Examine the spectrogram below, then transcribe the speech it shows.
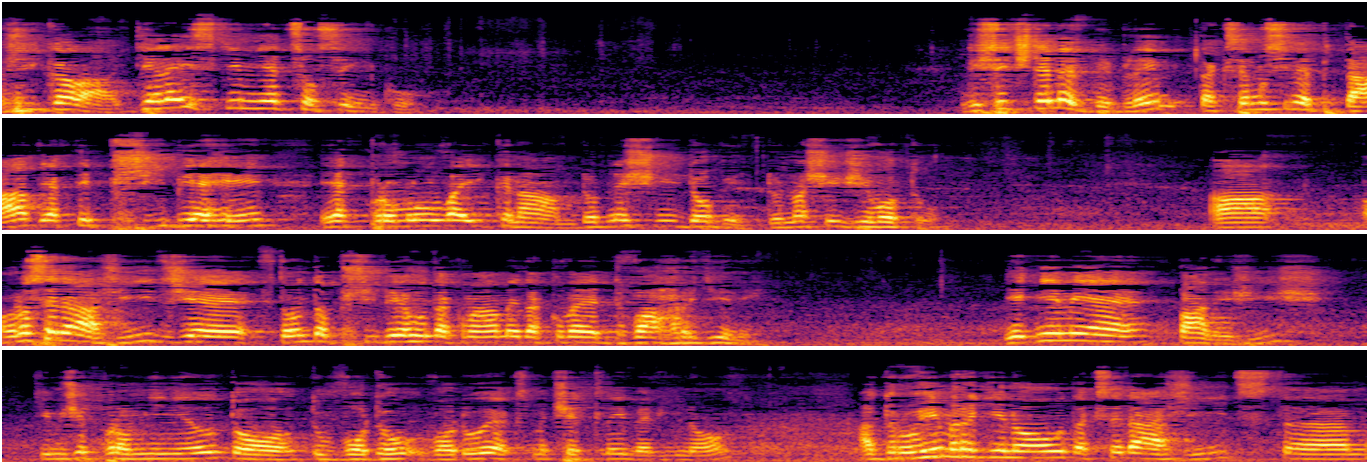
říkala, dělej s tím něco, synku. Když se čteme v Bibli, tak se musíme ptát, jak ty příběhy, jak promlouvají k nám do dnešní doby, do našich životů. A ono se dá říct, že v tomto příběhu tak máme takové dva hrdiny. Jedním je pán Ježíš, tím, že proměnil to, tu vodu, vodu, jak jsme četli ve víno. A druhým hrdinou, tak se dá říct, ehm,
